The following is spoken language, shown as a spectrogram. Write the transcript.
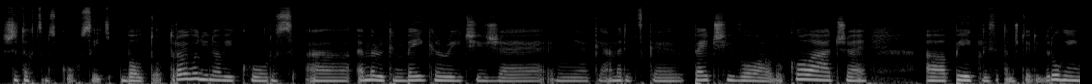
že to chcem skúsiť. Bol to trojhodinový kurz uh, American Bakery, čiže nejaké americké pečivo alebo koláče. Uh, piekli sa tam 4 druhy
